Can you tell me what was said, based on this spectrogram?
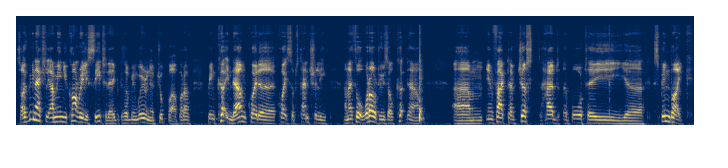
So I've been actually, I mean, you can't really see today because I've been wearing a jubba, but I've been cutting down quite a quite substantially. And I thought what I'll do is I'll cut down. Um, in fact, I've just had uh, bought a uh, spin bike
